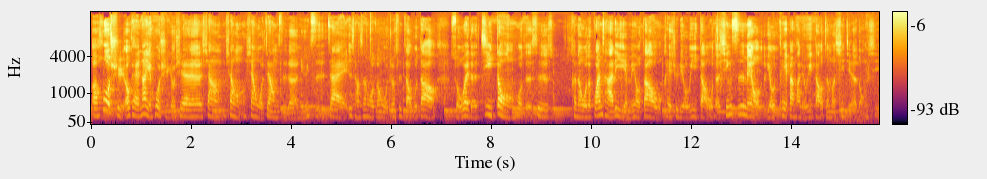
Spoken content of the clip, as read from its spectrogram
呃，或许 OK，那也或许有些像像像我这样子的女子，在日常生活中，我就是找不到所谓的悸动，或者是可能我的观察力也没有到，我可以去留意到，我的心思没有留可以办法留意到这么细节的东西。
